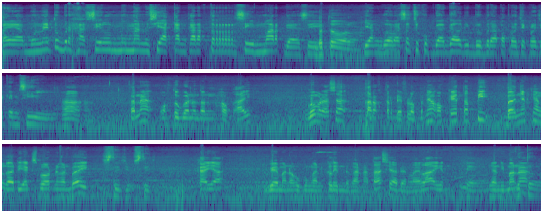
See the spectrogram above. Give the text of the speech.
Kayak Moon Knight tuh berhasil memanusiakan karakter si Mark gak sih? betul Yang gue rasa cukup gagal di beberapa project-project MCU. Ah. karena waktu gua nonton Hawkeye gue merasa karakter developmentnya oke tapi banyak yang nggak dieksplor dengan baik Setuju, setuju. kayak bagaimana hubungan Clint dengan Natasha dan lain-lain Ya, yang di mana betul.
